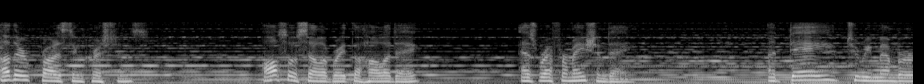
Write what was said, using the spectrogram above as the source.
Other Protestant Christians also celebrate the holiday as Reformation Day, a day to remember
